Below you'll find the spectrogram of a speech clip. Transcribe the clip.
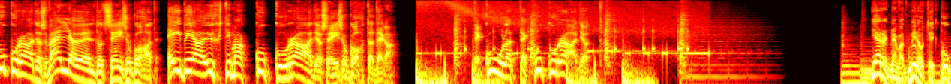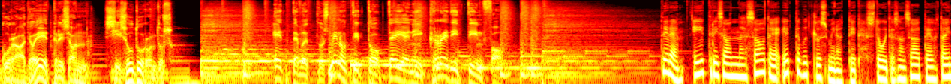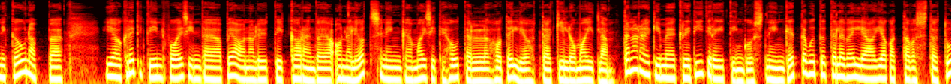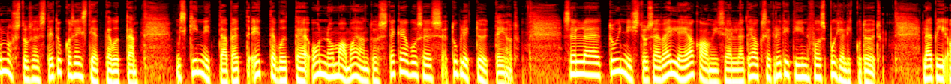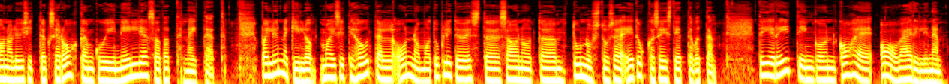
Kuku Raadios välja öeldud seisukohad ei pea ühtima Kuku Raadio seisukohtadega. Te kuulate Kuku Raadiot. järgnevad minutid Kuku Raadio eetris on sisuturundus. ettevõtlusminutid toob teieni Kredit Info tere, eetris on saade Ettevõtlusminutid, stuudios on saatejuht Annika Õunap ja krediidiinfo esindaja, peaanalüütik, arendaja Anneli Ots ning MyCity Hotel hotellijuht Killu Maidla. täna räägime krediidireitingust ning ettevõtetele välja jagatavast tunnustusest Edukas Eesti ettevõte, mis kinnitab, et ettevõte on oma majandustegevuses tublit tööd teinud. selle tunnistuse väljajagamisel tehakse krediidiinfos põhjalikku tööd. läbi analüüsitakse rohkem kui neljasadat näitajat. palju õnne, Killu, MyCity Hotel on oma tubli tubli töö eest äh, saanud äh, tunnustuse Edukas Eesti ettevõte. Teie reiting on kahe A vääriline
